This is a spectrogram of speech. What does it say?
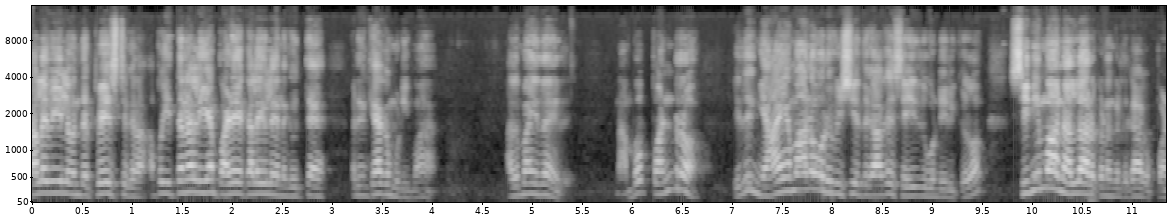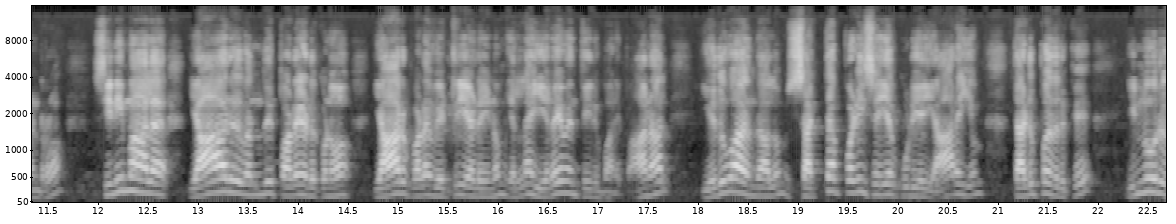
கலவையில் வந்த பேஸ்ட்டுக்கிறான் அப்போ இத்தனை நாள் ஏன் பழைய கலவையில் எனக்கு வித்த? அப்படின்னு கேட்க முடியுமா? அது மாதிரி தான் இது. நம்ம பண்ணுறோம் இது நியாயமான ஒரு விஷயத்துக்காக செய்து கொண்டிருக்கிறோம். சினிமா நல்லா இருக்கணுங்கிறதுக்காக பண்ணுறோம் சினிமாவில் யார் வந்து படம் எடுக்கணும் யார் படம் வெற்றி அடையணும் எல்லாம் இறைவன் தீர்மானிப்பான். ஆனால் எதுவாக இருந்தாலும் சட்டப்படி செய்யக்கூடிய யாரையும் தடுப்பதற்கு இன்னொரு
